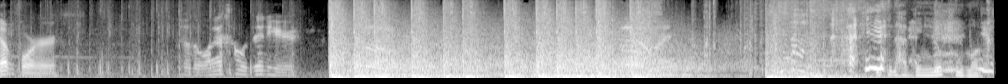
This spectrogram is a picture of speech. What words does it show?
up for her. So the last one's in here. You should have been looking more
